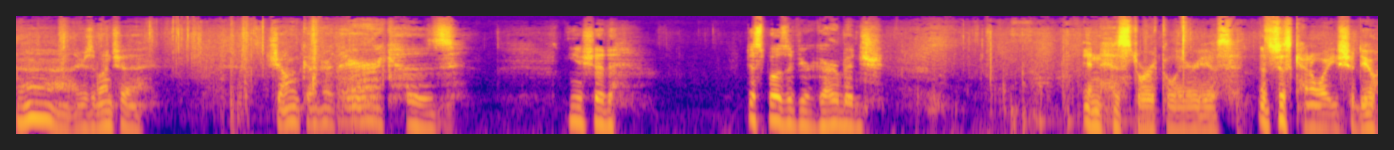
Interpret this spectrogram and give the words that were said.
ah, there's a bunch of junk under there because you should dispose of your garbage in historical areas. That's just kind of what you should do.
